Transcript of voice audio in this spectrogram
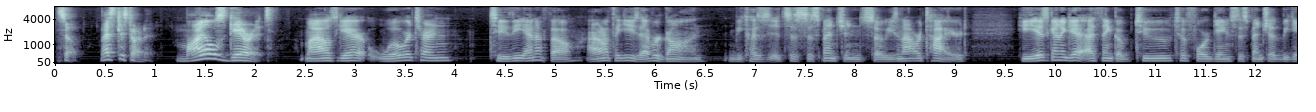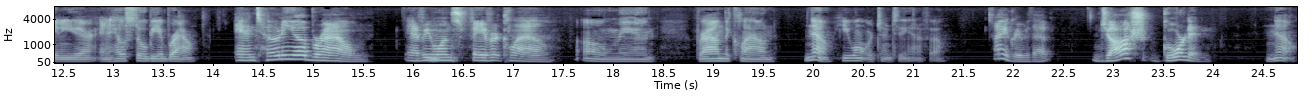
So let's get started. Myles Garrett. Myles Garrett will return to the NFL. I don't think he's ever gone. Because it's a suspension, so he's not retired. He is going to get, I think, a two to four game suspension at the beginning there, and he'll still be a Brown. Antonio Brown, everyone's favorite clown. Oh, man. Brown the Clown. No, he won't return to the NFL. I agree with that. Josh Gordon. No.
